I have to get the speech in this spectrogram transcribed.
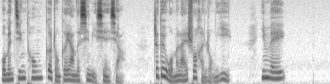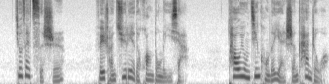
我们精通各种各样的心理现象，这对我们来说很容易。因为就在此时，飞船剧烈的晃动了一下，涛用惊恐的眼神看着我，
